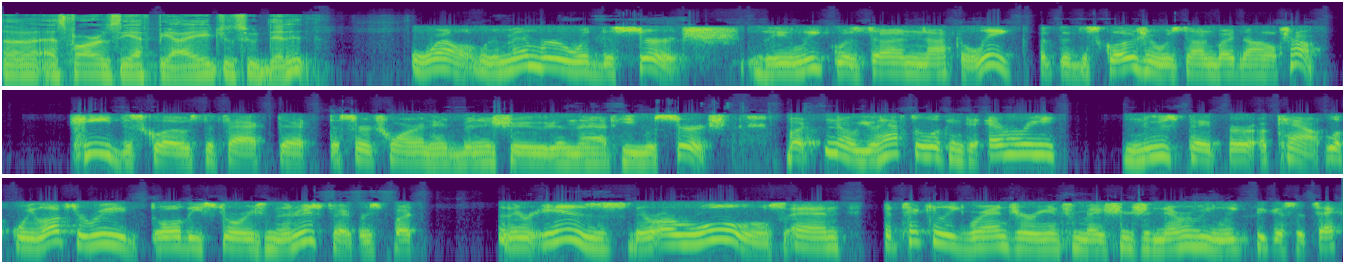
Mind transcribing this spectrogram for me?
uh, as far as the FBI agents who did it? Well, remember with the search, the leak was done, not the leak, but the disclosure was done by Donald Trump. He disclosed the fact that the search warrant had been issued and that he was searched. But no, you have to look into every newspaper account. Look, we love to read all these stories in the newspapers, but there is there are rules and particularly grand jury information should never be leaked because it's ex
